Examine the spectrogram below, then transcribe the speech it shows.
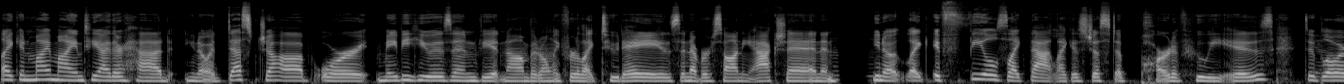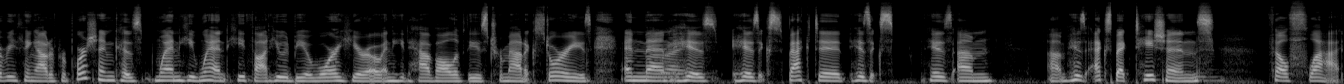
like in my mind, he either had, you know, a desk job or maybe he was in Vietnam, but only for like two days and never saw any action. And, you know, like it feels like that, like it's just a part of who he is to blow everything out of proportion. Because when he went, he thought he would be a war hero and he'd have all of these traumatic stories. And then Right. his, his expected, his, ex, his, um, um, his expectations fell flat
